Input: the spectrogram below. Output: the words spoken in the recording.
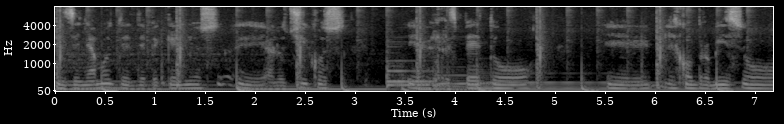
enseñamos desde pequeños eh, a los chicos el respeto, eh, el compromiso,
